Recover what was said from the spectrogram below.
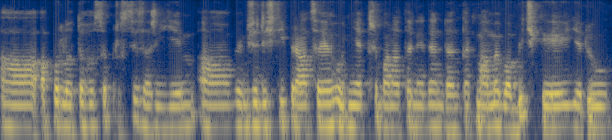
A, a podle toho se prostě zařídím. A vím, že když té práce je hodně, třeba na ten jeden den, tak máme babičky, dědu,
